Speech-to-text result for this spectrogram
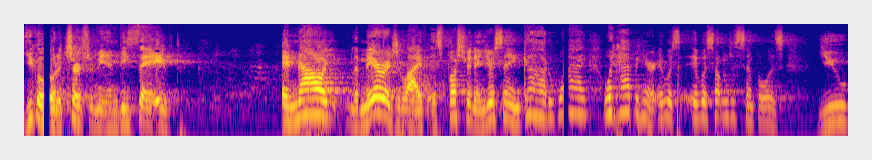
You go to church with me and be saved. And now the marriage life is frustrating. You're saying, God, why? What happened here? It was, it was something as simple as you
